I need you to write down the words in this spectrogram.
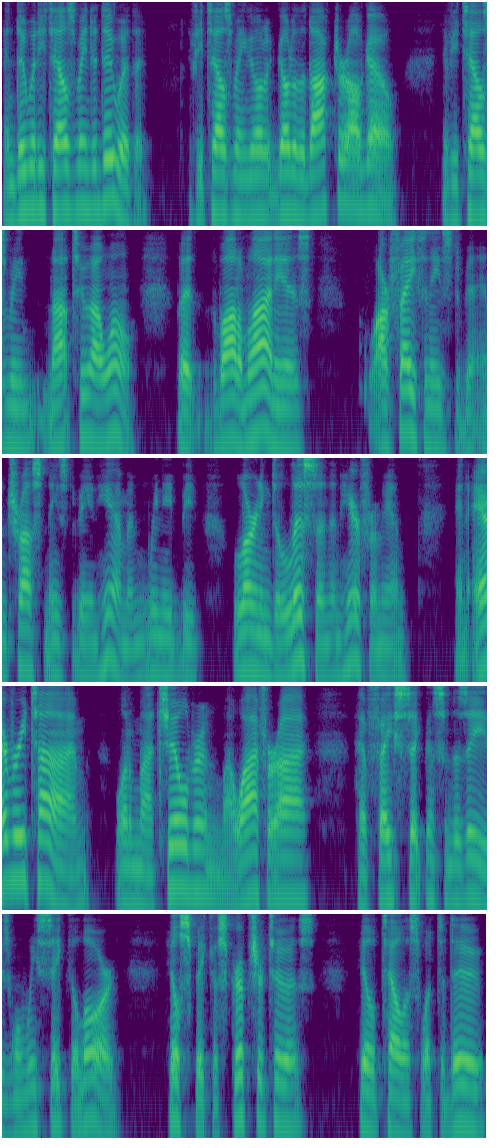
and do what He tells me to do with it. If He tells me to go to, go to the doctor, I'll go. If He tells me not to, I won't. But the bottom line is our faith needs to be and trust needs to be in Him, and we need to be learning to listen and hear from Him. And every time one of my children, my wife, or I have faced sickness and disease, when we seek the Lord, He'll speak a scripture to us. He'll tell us what to do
